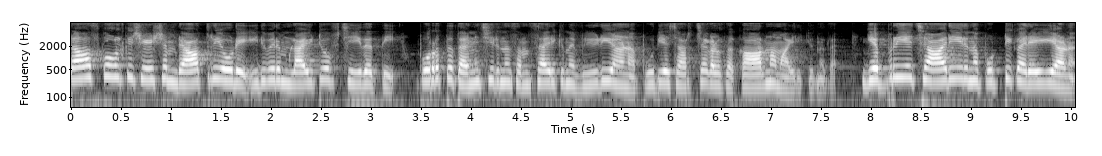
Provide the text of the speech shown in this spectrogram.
ടാസ്കുകൾക്ക് ശേഷം രാത്രിയോടെ ഇരുവരും ലൈറ്റ് ഓഫ് ചെയ്തെത്തി പുറത്ത് തനിച്ചിരുന്ന് സംസാരിക്കുന്ന വീഡിയോയാണ് പുതിയ ചർച്ചകൾക്ക് കാരണമായിരിക്കുന്നത്. ഗബ്രിയെ ചാരിയിരുന്ന് പൊട്ടിക്കരയുകയാണ്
